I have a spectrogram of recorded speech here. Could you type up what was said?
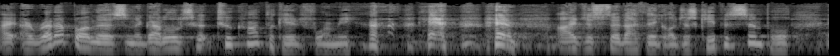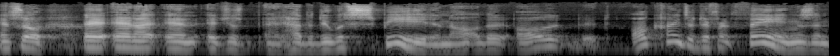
I, I read up on this and it got a little too complicated for me. and, and, I just said, I think I'll just keep it simple. And so, and, I, and it just it had to do with speed and all, the, all, all kinds of different things. And,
